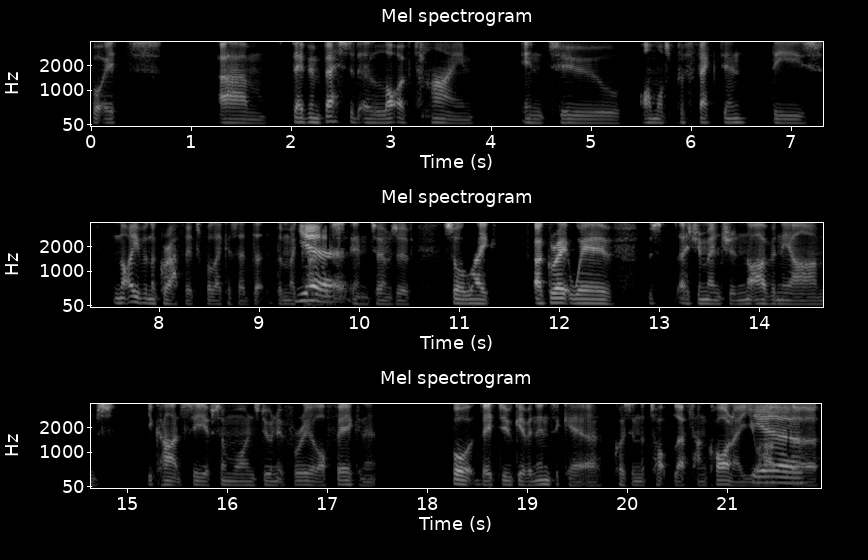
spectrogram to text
but it's um, they've invested a lot of time into almost perfecting these not even the graphics but like i said the, the mechanics in terms of so like a great way of as you mentioned not having the arms you can't see if someone's doing it for real or faking it but they do give an indicator because in the top left hand corner you have the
